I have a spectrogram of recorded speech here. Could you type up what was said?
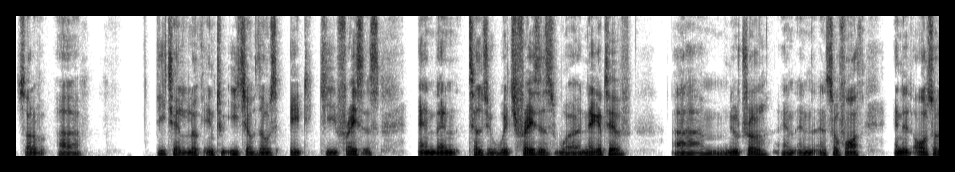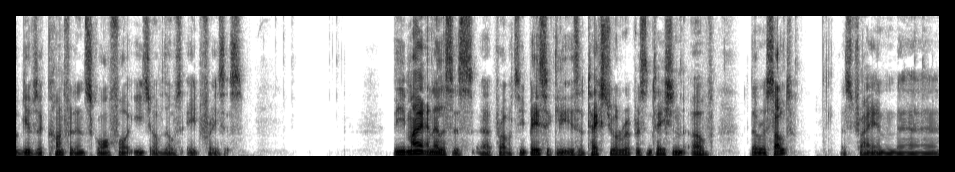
sort of a detailed look into each of those eight key phrases and then tells you which phrases were negative, um, neutral, and, and, and so forth. And it also gives a confidence score for each of those eight phrases. The My Analysis uh, property basically is a textual representation of the result. Let's try and uh,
